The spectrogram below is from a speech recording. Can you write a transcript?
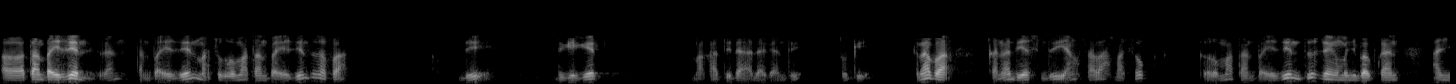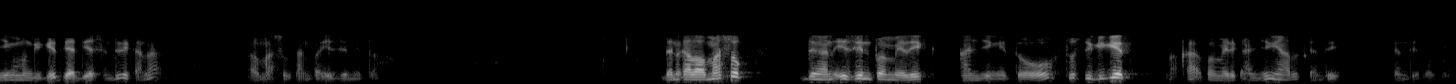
e, tanpa izin gitu kan. Tanpa izin masuk rumah tanpa izin itu apa? Di digigit maka tidak ada ganti rugi. Kenapa? Karena dia sendiri yang salah masuk ke rumah tanpa izin. Terus yang menyebabkan anjing menggigit ya dia sendiri karena e, masuk tanpa izin itu. Dan kalau masuk dengan izin pemilik anjing itu terus digigit maka pemilik anjing yang harus ganti ganti rugi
